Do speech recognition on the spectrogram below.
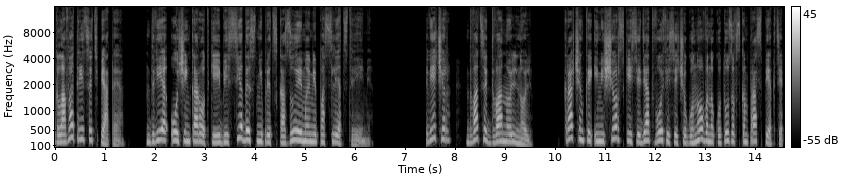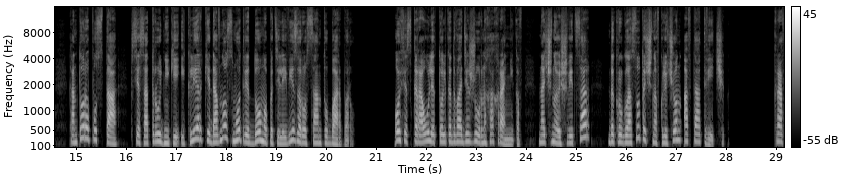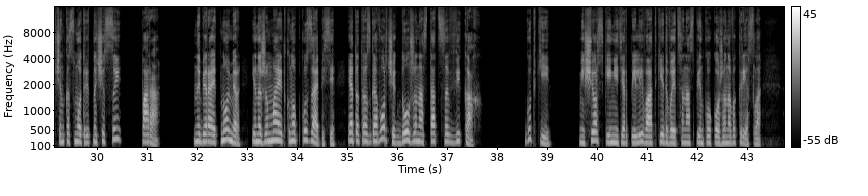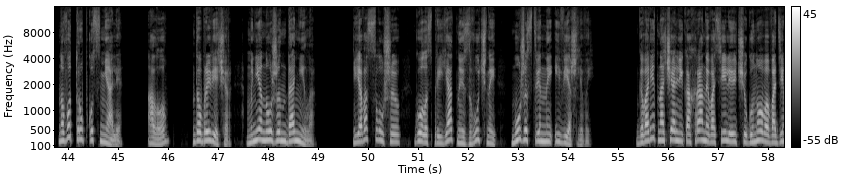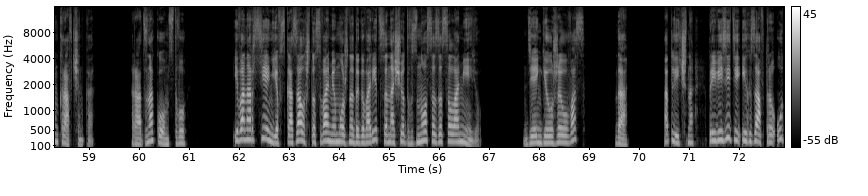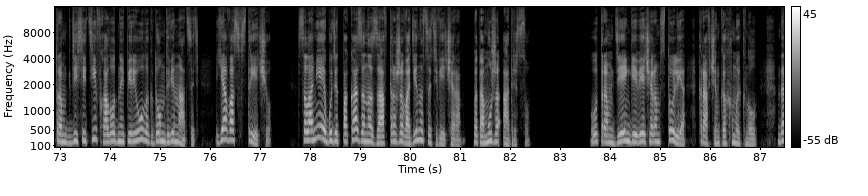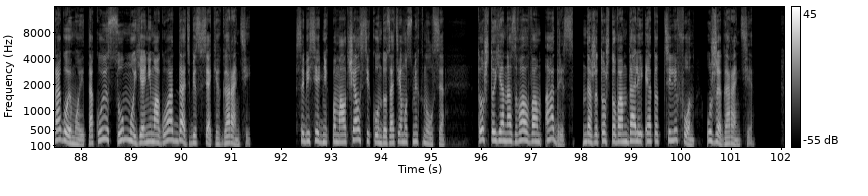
Глава 35. Две очень короткие беседы с непредсказуемыми последствиями. Вечер, 22.00. Кравченко и Мещерский сидят в офисе Чугунова на Кутузовском проспекте. Контора пуста, все сотрудники и клерки давно смотрят дома по телевизору Санту-Барбару. Офис караулят только два дежурных охранников. Ночной швейцар, да круглосуточно включен автоответчик. Кравченко смотрит на часы. Пора. Набирает номер и нажимает кнопку записи. Этот разговорчик должен остаться в веках. Гудки. Мещерский нетерпеливо откидывается на спинку кожаного кресла. Но вот трубку сняли. «Алло. Добрый вечер. Мне нужен Данила». «Я вас слушаю». Голос приятный, звучный, мужественный и вежливый говорит начальник охраны Василия Чугунова Вадим Кравченко. Рад знакомству. Иван Арсеньев сказал, что с вами можно договориться насчет взноса за Соломею. Деньги уже у вас? Да. Отлично. Привезите их завтра утром к десяти в Холодный переулок, дом 12. Я вас встречу. Соломея будет показана завтра же в 11 вечера по тому же адресу. «Утром деньги, вечером стулья», — Кравченко хмыкнул. «Дорогой мой, такую сумму я не могу отдать без всяких гарантий». Собеседник помолчал секунду, затем усмехнулся. «То, что я назвал вам адрес, даже то, что вам дали этот телефон, уже гарантия.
